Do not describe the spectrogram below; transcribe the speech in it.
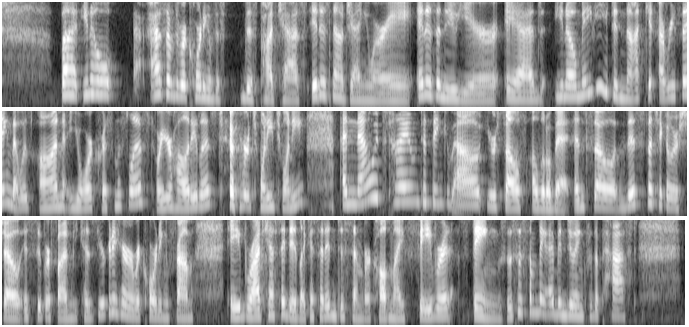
But, you know, as of the recording of this this podcast, it is now January. It is a new year and you know, maybe you did not get everything that was on your Christmas list or your holiday list for 2020. And now it's time to think about yourself a little bit. And so this particular show is super fun because you're going to hear a recording from a broadcast I did like I said in December called My Favorite Things. This is something I've been doing for the past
